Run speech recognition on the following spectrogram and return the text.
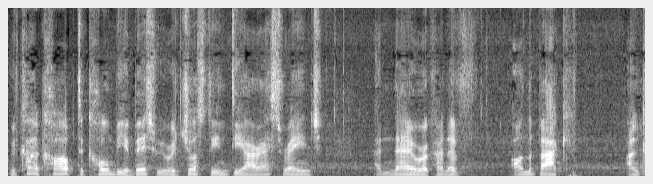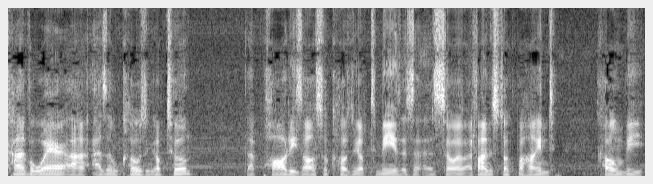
we've kind of caught up to Combi a bit. We were adjusting DRS range, and now we're kind of on the back. I'm kind of aware uh, as I'm closing up to him that Paddy's also closing up to me. So if I'm stuck behind Combi,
